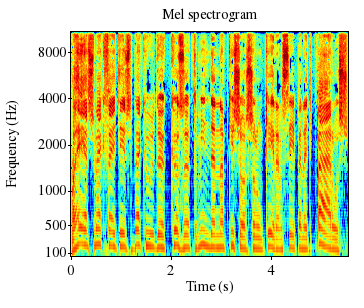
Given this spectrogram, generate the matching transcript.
A helyes megfejtést beküldők között minden nap kisorsolunk, kérem szépen, egy páros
